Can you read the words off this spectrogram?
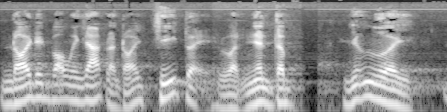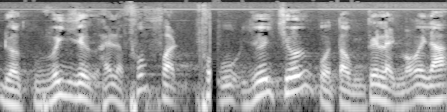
Nói đến Võ Nguyên Giáp là nói trí tuệ và nhân tâm. Những người được vinh dự hay là phúc phận phục vụ dưới trướng của Tổng tư lệnh Võ Nguyên Giáp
